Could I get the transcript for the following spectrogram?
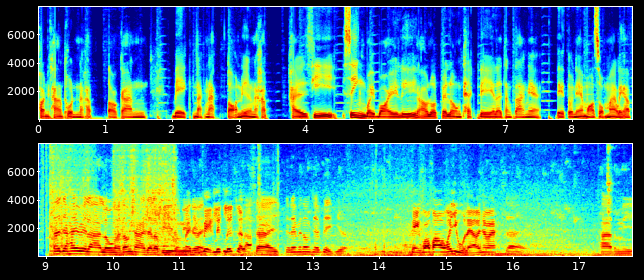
ค่อนข้างทนนะครับต่อการเบรกหนักๆต่อเนื่องนะครับ ใครที่ซิ่งบ่อยๆ หรือเอารถไปลงแท็กเดย์อะไรต่างๆเนี่ยเบรกตัวเนี้ยเหมาะสมมากเลยครับ ถ้าจะให้เวลาลงอะต้องทาจาระบีตรงหมานี้ยถึด้งวยเบรกลึกๆกันเหรอใช่จะได้ไม่ต้องใช้เบรกเยอะเบรกเบาๆก็อยู่แล้วใช่ไหม ใช่ทาตรงนี้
